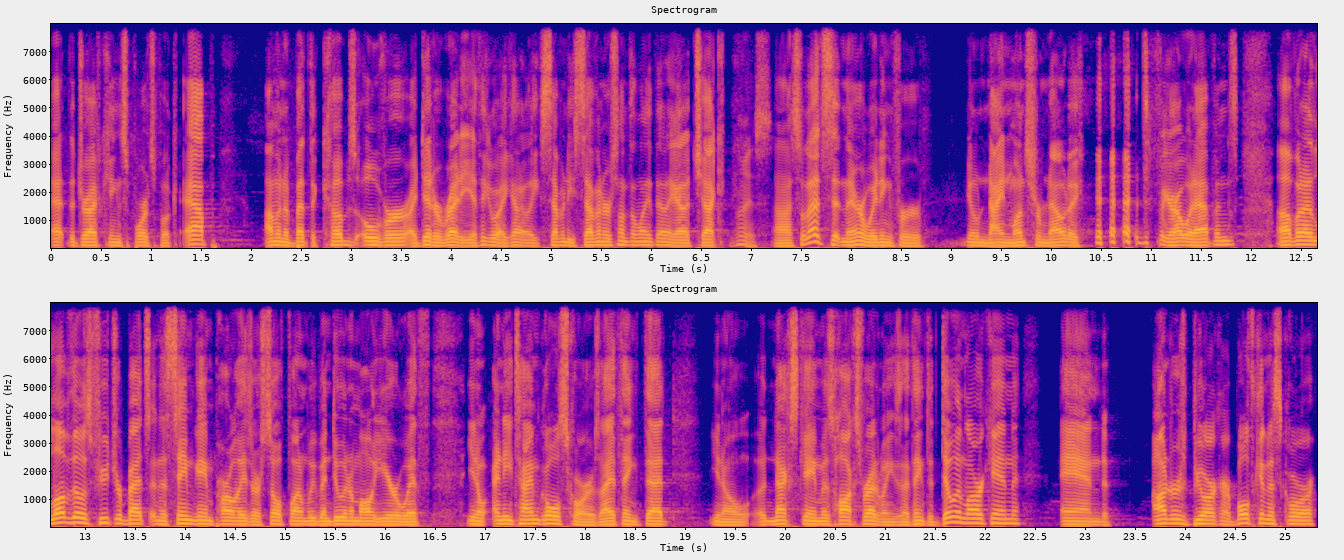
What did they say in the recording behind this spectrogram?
at the DraftKings Sportsbook app. I'm going to bet the Cubs over. I did already. I think I got like 77 or something like that. I got to check. Nice. Uh, so that's sitting there waiting for you know nine months from now to to figure out what happens. Uh, but I love those future bets and the same game parlays are so fun. We've been doing them all year with you know anytime goal scorers. I think that you know uh, next game is Hawks Red Wings. I think the Dylan Larkin and Anders Bjork are both going to score.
